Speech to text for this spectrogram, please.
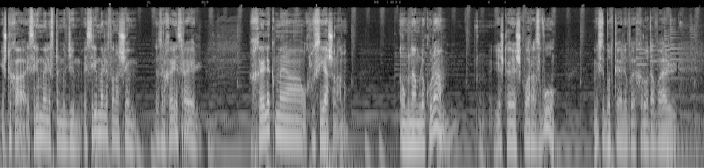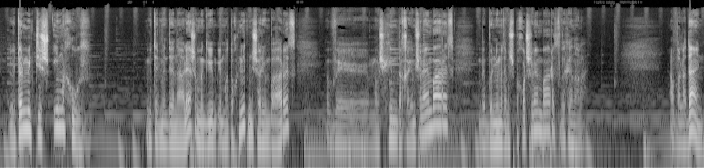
שיש לך 20 אלף תלמידים, 20 אלף אנשים, אזרחי ישראל, חלק מהאוכלוסייה שלנו. אמנם לא כולם, יש כאלה שכבר עזבו מסיבות כאלה ואחרות, אבל יותר מ-90 אחוז מתלמידי נעל"ה שמגיעים עם התוכנית, נשארים בארץ וממשיכים את החיים שלהם בארץ ובונים את המשפחות שלהם בארץ וכן הלאה. אבל עדיין,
